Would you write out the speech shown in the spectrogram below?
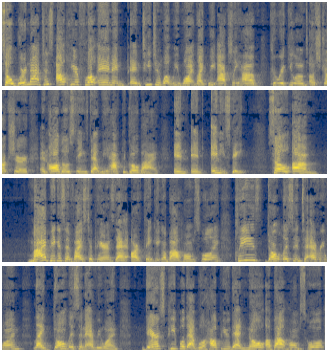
so we're not just out here floating and, and teaching what we want. Like we actually have curriculums, a structure, and all those things that we have to go by in, in any state. So, um, my biggest advice to parents that are thinking about homeschooling, please don't listen to everyone. Like, don't listen to everyone there's people that will help you that know about homeschool.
